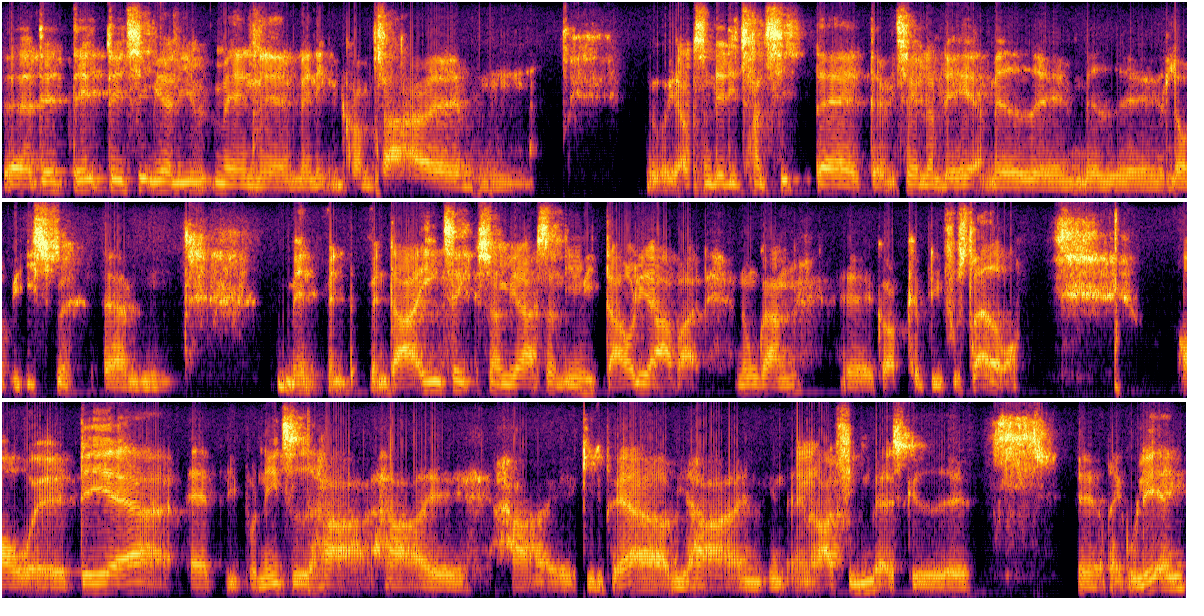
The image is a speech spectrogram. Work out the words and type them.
Det, det, det er Tim her lige med en, øh, med en enkelt kommentar. Øhm, nu er jeg også sådan lidt i transit, da, da vi taler om det her med, øh, med øh, lobbyisme. Øhm, men, men, men der er en ting, som jeg sådan i mit daglige arbejde nogle gange øh, godt kan blive frustreret over. Og øh, det er, at vi på den ene side har, har, øh, har øh, GDPR, og vi har en, en, en ret finvasket øh, øh, regulering.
